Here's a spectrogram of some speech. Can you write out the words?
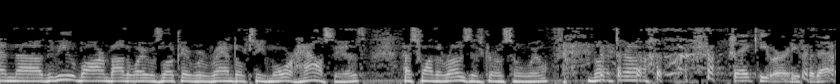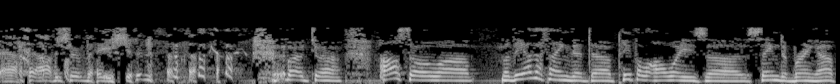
and uh, the mule barn, by the way, was located where Randall T. Moore House is. That's why the roses grow so well. But uh, Thank you, Ernie, for that observation. but uh, also, uh, but the other thing that uh, people always uh, seem to bring up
